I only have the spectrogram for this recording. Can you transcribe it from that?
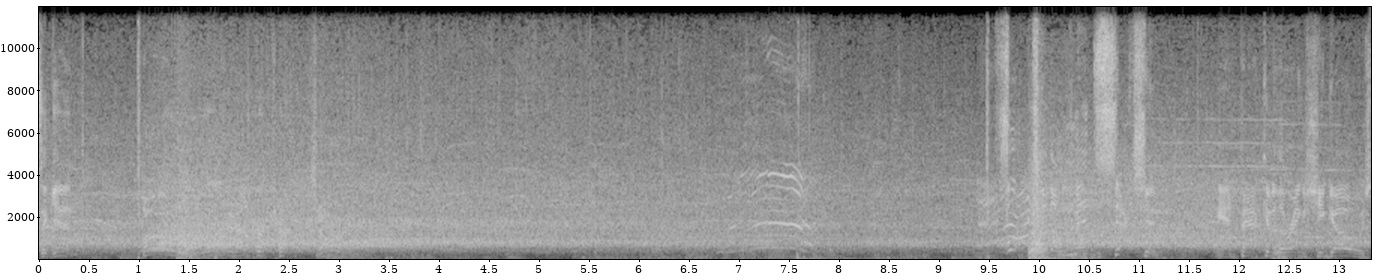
Determined again. Boom. What an uppercut. Jarring. Foot to the midsection. And back into the ring she goes.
